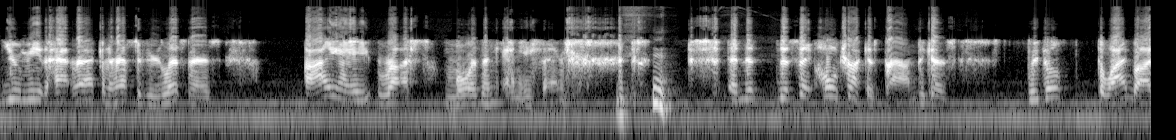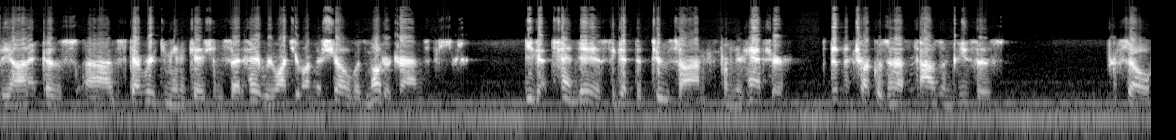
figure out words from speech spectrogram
you, me, the hat rack, and the rest of your listeners, I hate rust more than anything. and the, this thing, whole truck is brown because we built the wide body on it because uh, Discovery Communications said, "Hey, we want you on the show with Motor Trends." You got ten days to get to Tucson from New Hampshire. Then the truck was in a thousand pieces. So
